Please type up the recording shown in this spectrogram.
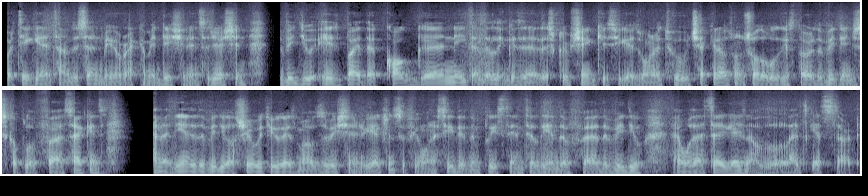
for taking the time to send me a recommendation and suggestion. The video is by the Cogito and the link is in the description in case you guys wanted to check it out. So inshallah we'll get started the video in just a couple of uh, seconds and at the end of the video, I'll share with you guys my observation and reactions. So if you want to see that, then please stay until the end of uh, the video. And with that said, guys, now let's get started.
